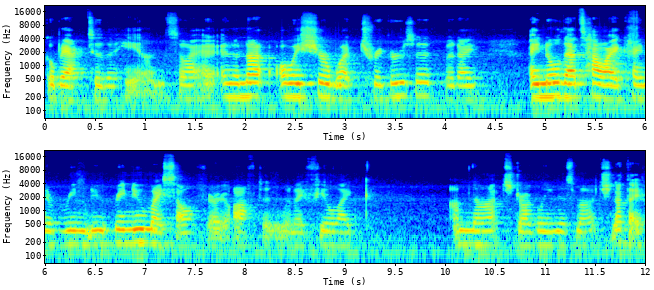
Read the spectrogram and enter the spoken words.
go back to the hand. So I and I'm not always sure what triggers it, but I I know that's how I kind of renew renew myself very often when I feel like I'm not struggling as much. Not that I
